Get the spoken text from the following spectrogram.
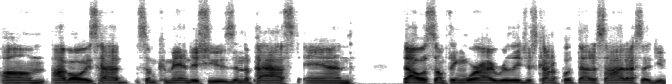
Um, I've always had some command issues in the past, and that was something where I really just kind of put that aside. I said, you know,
